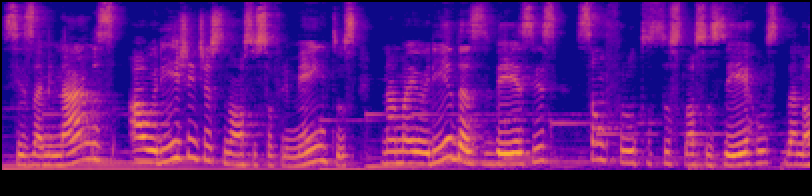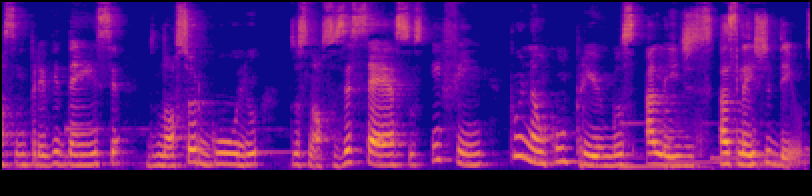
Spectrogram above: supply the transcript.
se examinarmos a origem dos nossos sofrimentos, na maioria das vezes são frutos dos nossos erros, da nossa imprevidência, do nosso orgulho, dos nossos excessos, enfim, por não cumprirmos lei de, as leis de Deus.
